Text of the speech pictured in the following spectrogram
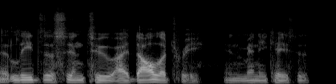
that leads us into idolatry in many cases.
